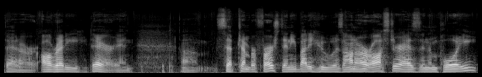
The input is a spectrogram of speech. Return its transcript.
that are already there. And um, September 1st, anybody who was on our roster as an employee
